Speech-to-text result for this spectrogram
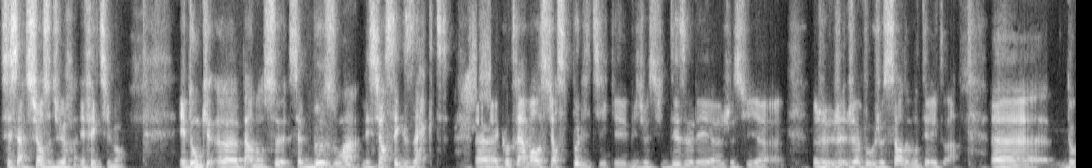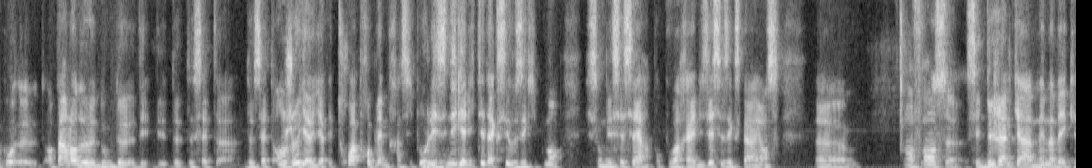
c'est ça, sciences dures, effectivement. Et donc, euh, pardon, ce, besoin, les sciences exactes, euh, contrairement aux sciences politiques, et oui, je suis désolé, euh, je suis, j'avoue que je sors de mon territoire. donc, en parlant de, donc de, de, cette, de cet enjeu, il y, avait trois problèmes principaux. Les inégalités d'accès aux équipements qui sont nécessaires pour pouvoir réaliser ces expériences. En France, c'est déjà le cas, même avec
